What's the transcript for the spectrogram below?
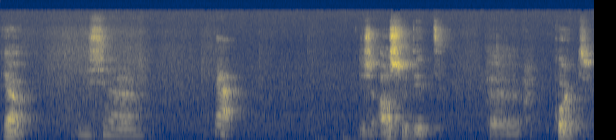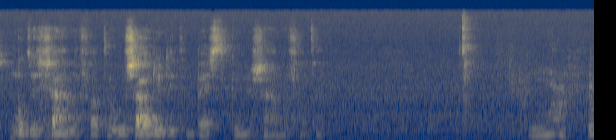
ja. Dus ja, Dus als we dit kort moeten samenvatten, hoe zouden we dit het beste kunnen samenvatten? ja.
